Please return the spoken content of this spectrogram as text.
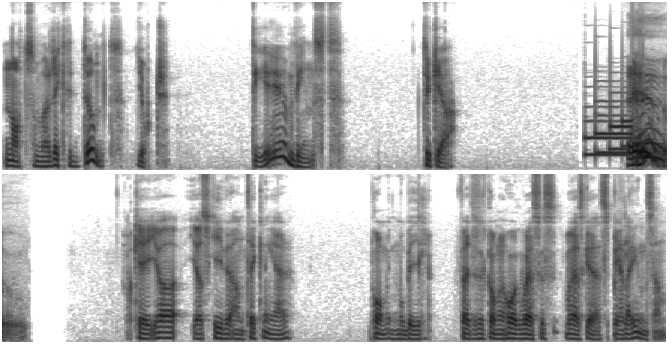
något som var riktigt dumt gjort. Det är en vinst. Tycker jag. Okej, okay, jag, jag skriver anteckningar på min mobil för att jag ska komma ihåg vad jag ska, vad jag ska spela in sen.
